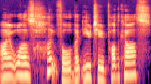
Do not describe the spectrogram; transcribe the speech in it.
I was hopeful that YouTube podcasts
